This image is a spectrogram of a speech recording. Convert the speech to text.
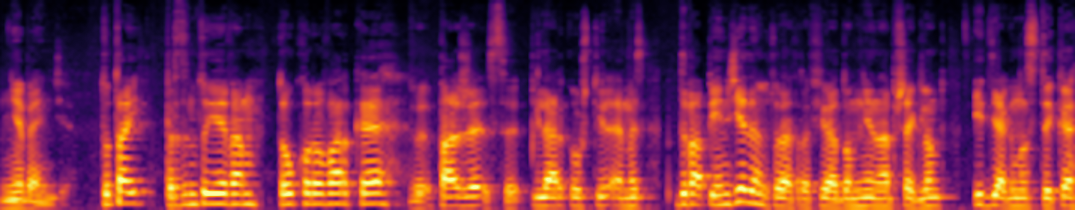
nie będzie. Tutaj prezentuję Wam tą korowarkę w parze z pilarką Stihl MS 251, która trafiła do mnie na przegląd i diagnostykę,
